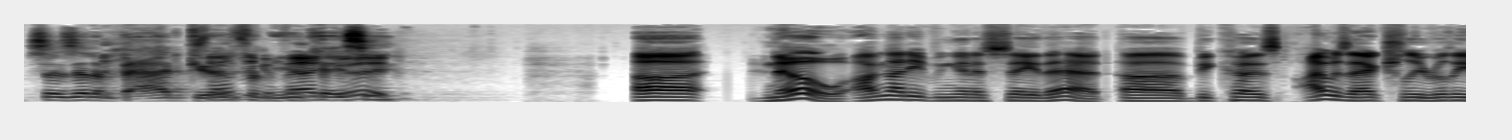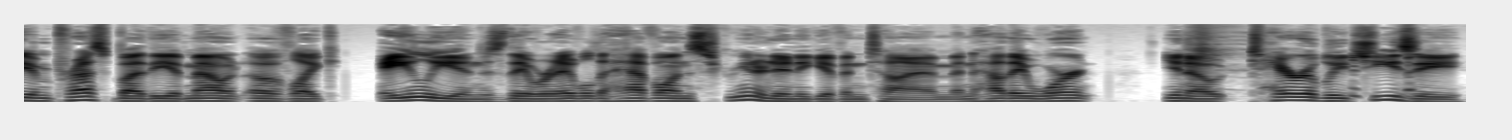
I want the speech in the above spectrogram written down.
So is it a bad good Sounds from like you, bad Casey? good. Uh, no, I'm not even gonna say that. Uh, because I was actually really impressed by the amount of like aliens they were able to have on screen at any given time, and how they weren't, you know, terribly cheesy.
